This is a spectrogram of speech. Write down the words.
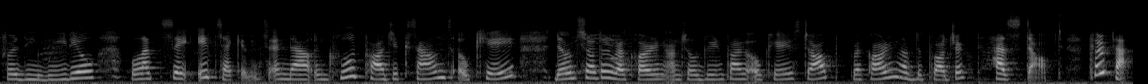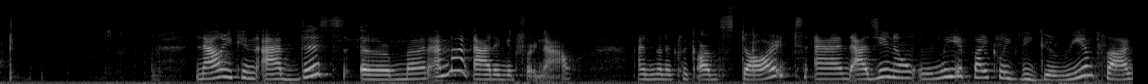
for the video. Let's say 8 seconds. And now include project sounds, okay. Don't start the recording until green flag, okay. Stop. Recording of the project has stopped. Perfect. Now you can add this, um, but I'm not adding it for now. I'm to click on start and as you know only if I click the green flag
